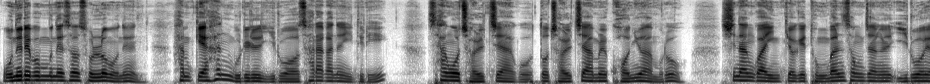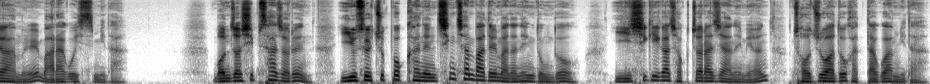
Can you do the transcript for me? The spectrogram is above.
오늘의 본문에서 솔로몬은 함께 한 무리를 이루어 살아가는 이들이 상호 절제하고 또 절제함을 권유함으로 신앙과 인격의 동반 성장을 이루어야 함을 말하고 있습니다. 먼저 14절은 이웃을 축복하는 칭찬받을 만한 행동도 이 시기가 적절하지 않으면 저주와도 같다고 합니다.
